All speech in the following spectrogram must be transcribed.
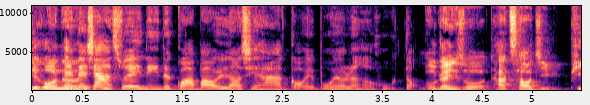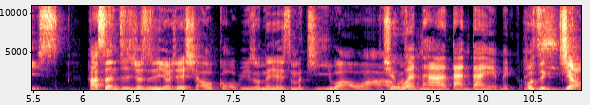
结果呢？哎、欸，等一下，所以你的挂包遇到其他的狗也不会有任何互动。我跟你说，它超级 peace，它甚至就是有些小狗，比如说那些什么吉娃娃，去闻它的蛋蛋也没关系，或是叫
